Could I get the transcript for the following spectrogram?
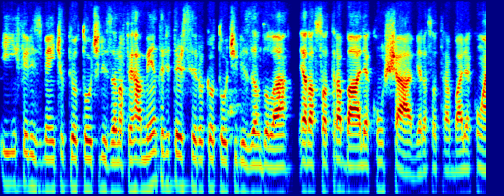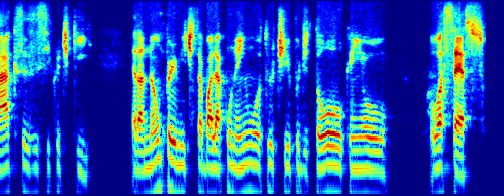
E infelizmente o que eu estou utilizando, a ferramenta de terceiro que eu estou utilizando lá, ela só trabalha com chave, ela só trabalha com access e secret key. Ela não permite trabalhar com nenhum outro tipo de token ou, ou acesso.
